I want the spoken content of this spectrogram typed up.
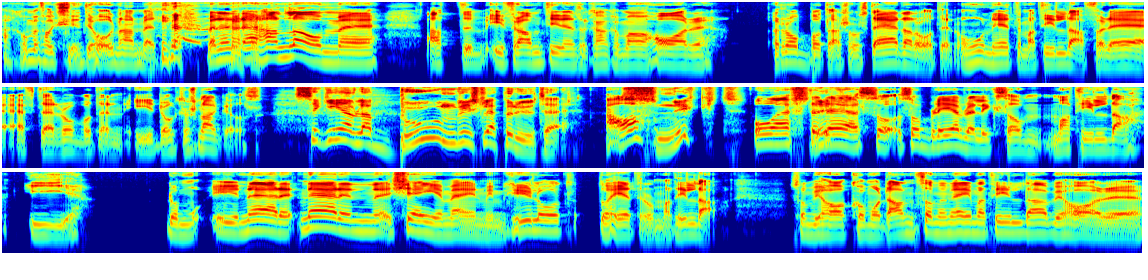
jag kommer faktiskt inte ihåg namnet. Men den, den handlar om eh, att i framtiden så kanske man har robotar som städar åt en. Och hon heter Matilda för det är efter roboten i Dr. Snuggles. Vilken jävla boom vi släpper ut här. Ja. Snyggt! Och efter Snyggt. det så, så blev det liksom Matilda i, de, i när, när en tjej är med i en Mimikrylåt, då heter hon Matilda. Som vi har Kom och dansa med mig Matilda, vi har eh,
